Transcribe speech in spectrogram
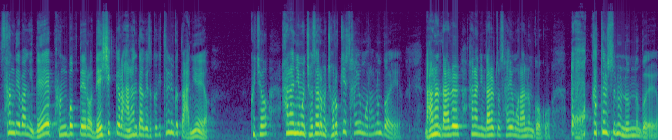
상대방이 내 방법대로 내 식대로 안 한다고 해서 그게 틀린 것도 아니에요. 그렇죠? 하나님은 저 사람은 저렇게 사용을 하는 거예요. 나는 나를 하나님 나를 또 사용을 하는 거고 똑같을 수는 없는 거예요.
